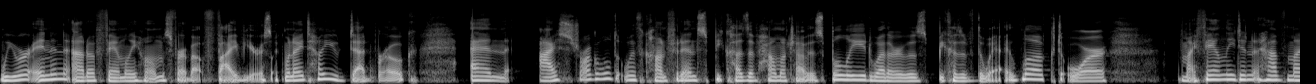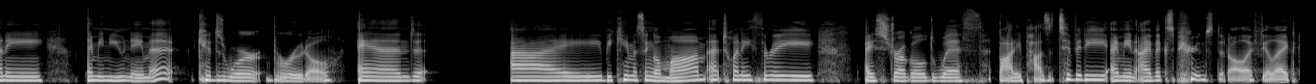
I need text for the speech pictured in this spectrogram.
we were in and out of family homes for about five years. Like when I tell you dead broke, and I struggled with confidence because of how much I was bullied, whether it was because of the way I looked or my family didn't have money. I mean, you name it, kids were brutal. And I became a single mom at 23. I struggled with body positivity. I mean, I've experienced it all. I feel like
